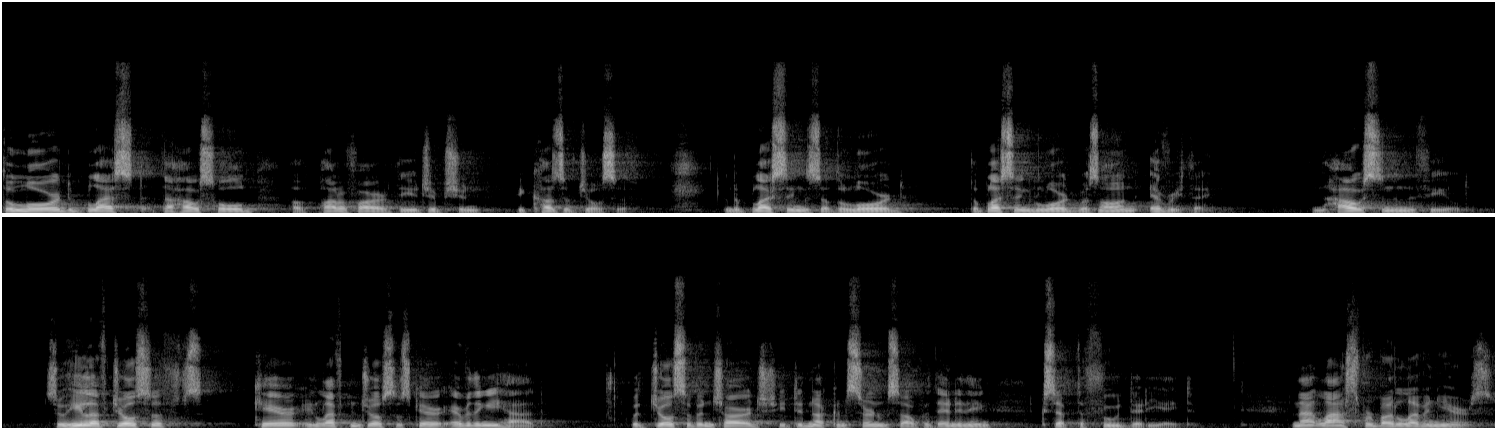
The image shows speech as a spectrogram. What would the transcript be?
the Lord blessed the household of Potiphar the Egyptian because of Joseph. And the blessings of the Lord, the blessing of the Lord was on everything, in the house and in the field. So he left Joseph's care, he left in Joseph's care everything he had. With Joseph in charge, he did not concern himself with anything except the food that he ate. And that lasts for about 11 years.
